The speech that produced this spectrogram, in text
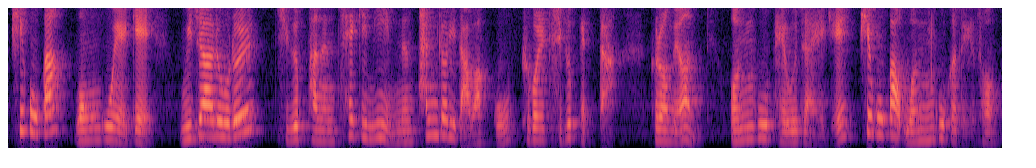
피고가 원고에게 위자료를 지급하는 책임이 있는 판결이 나왔고 그걸 지급했다. 그러면 원고 배우자에게 피고가 원고가 돼서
